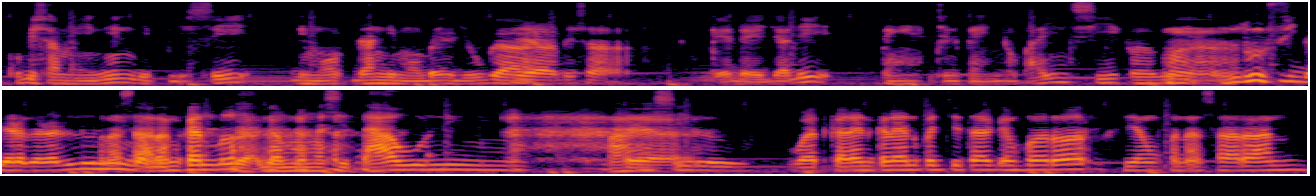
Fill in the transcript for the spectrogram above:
gua bisa mainin di PC di dan di mobile juga. Iya bisa Oke deh, jadi pengen jadi pengen nyobain sih kalau gue. Hmm. Lu sih gara-gara lu nih nggak penasaran kan lu nggak nggak mau ngasih tahu nih. Parah Iya. sih lu. buat kalian-kalian pencinta game horror yang penasaran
